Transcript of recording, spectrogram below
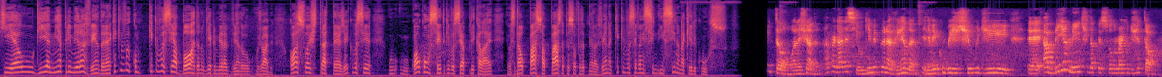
que é o guia Minha Primeira Venda. Né? O que, que, que, que você aborda no guia Primeira Venda, o, o Job? Qual a sua estratégia? Que você, o, o, qual o conceito que você aplica lá? Você dá o passo a passo da pessoa fazer a primeira venda? O que, que você vai ensina, ensina naquele curso? Então, Alexandre, na verdade, assim, o Game Primeira Venda, ele vem com o objetivo de é, abrir a mente da pessoa no marketing digital,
